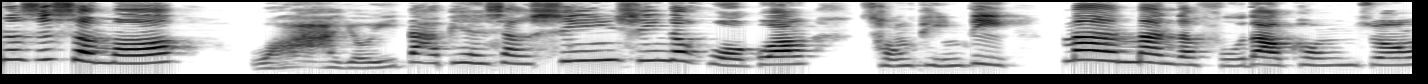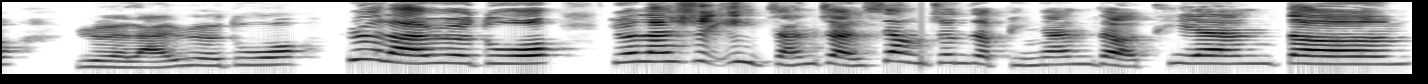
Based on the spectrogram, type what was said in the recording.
那是什么？哇，有一大片像星星的火光，从平地慢慢的浮到空中，越来越多，越来越多，原来是一盏盏象征着平安的天灯。”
